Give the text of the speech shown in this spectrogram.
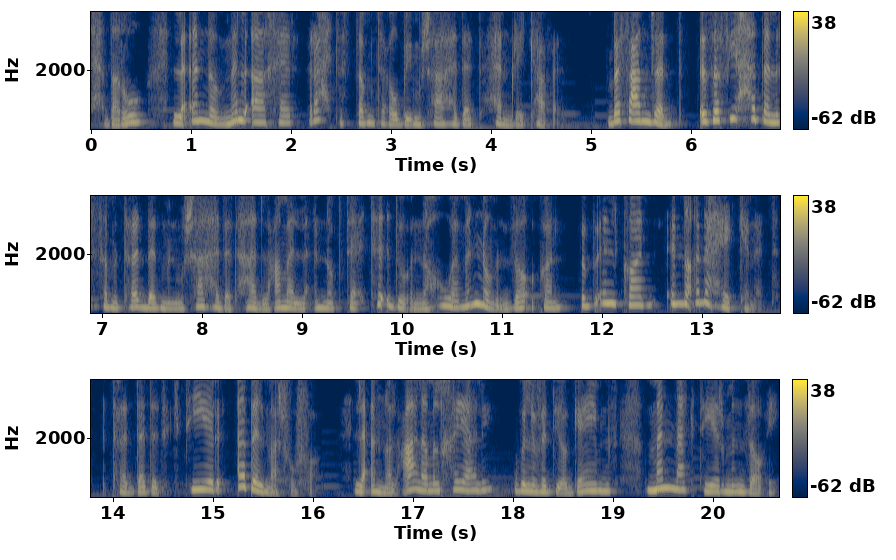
احضروه لأنه من الآخر راح تستمتعوا بمشاهدة هنري كافل بس عن جد إذا في حدا لسه متردد من مشاهدة هذا العمل لأنه بتعتقدوا إنه هو منه من ذوقكن بقلكن إنه أنا هيك كنت. ترددت كتير قبل ما أشوفه. لأنه العالم الخيالي وال video games منا كتير من ذوقي.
